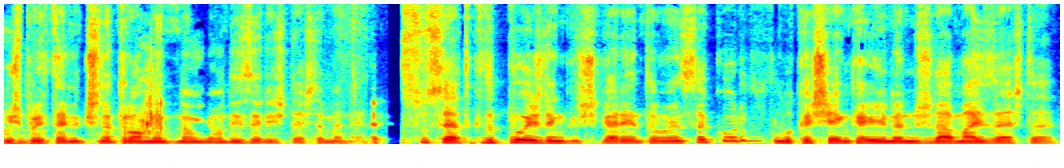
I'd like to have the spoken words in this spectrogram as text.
Os britânicos naturalmente não iam dizer isto desta maneira. Sucede que depois de chegar então a esse acordo, Lukashenko ainda nos dá mais esta.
